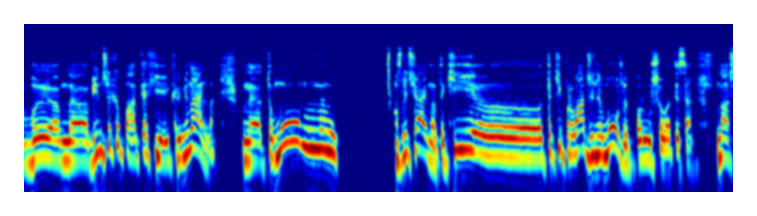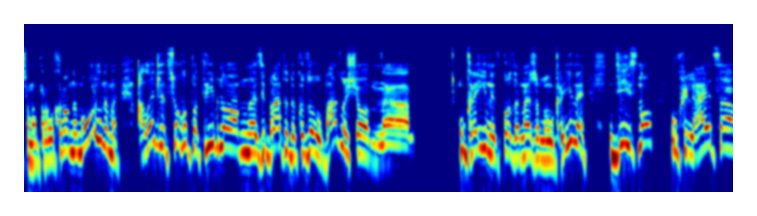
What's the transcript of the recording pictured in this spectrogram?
в, е, в інших випадках є і кримінальна. Е, Тому. Звичайно, такі, такі провадження можуть порушуватися нашими правоохоронними органами, але для цього потрібно зібрати доказову базу, що е, поза межами України дійсно ухиляється е,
